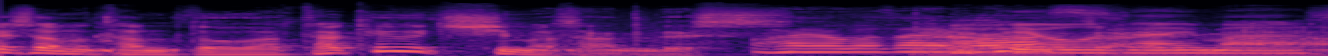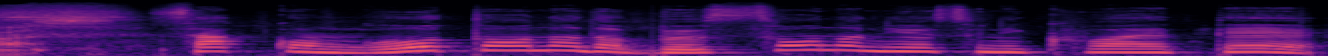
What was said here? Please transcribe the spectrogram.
朝の担当は竹内島さんです。おはようございますおはようございます。昨今強盗など物騒なニュースに加えて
